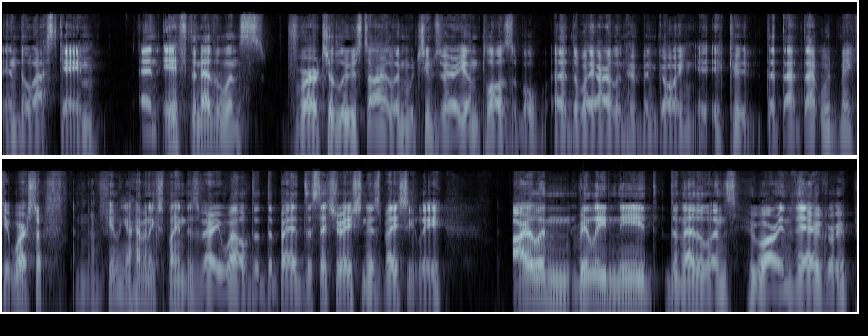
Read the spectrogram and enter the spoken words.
in the last game. And if the Netherlands were to lose to Ireland, which seems very unplausible, uh, the way Ireland have been going, it, it, could that, that that would make it worse. So I'm feeling I haven't explained this very well. The the the situation is basically Ireland really need the Netherlands, who are in their group,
